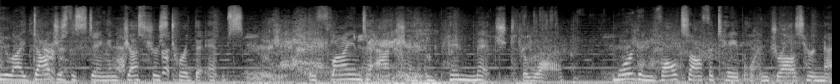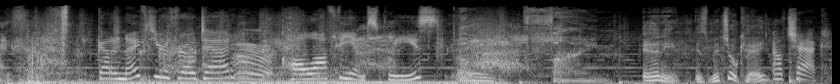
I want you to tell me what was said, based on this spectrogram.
Eli dodges the sting and gestures toward the imps. They fly into action and pin Mitch to the wall. Morgan vaults off a table and draws her knife. Got a knife to your throat, Dad? Call off the imps, please. Fine. Annie, is Mitch okay? I'll check.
